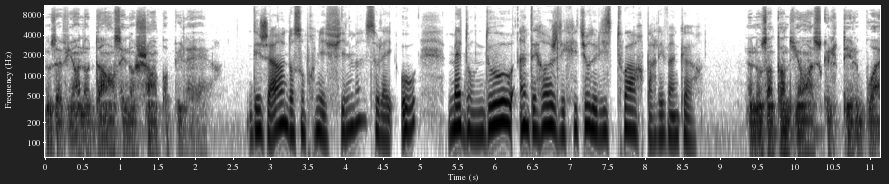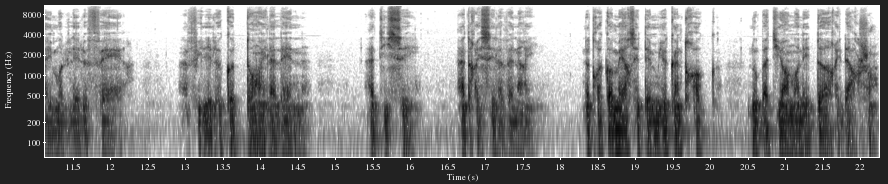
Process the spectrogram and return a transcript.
Nous avions nos danses et nos chants populaires. Déjà, dans son premier film, Soleil haut, Medondo interroge l'écriture de l'histoire par les vainqueurs. Nous nous entendions à sculpter le bois et modeler le fer, à filer le coton et la laine, à tisser, à dresser la vannerie. Notre commerce était mieux qu'un troc. Nous battions monnaie d'or et d'argent.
